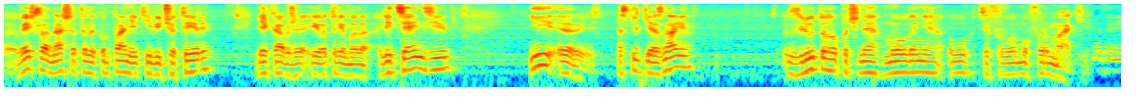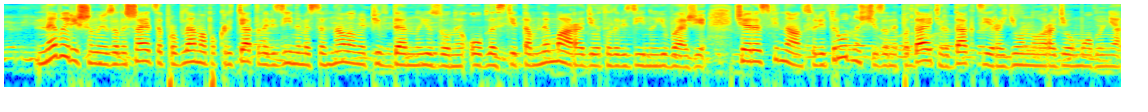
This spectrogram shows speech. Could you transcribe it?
е, вийшла наша телекомпанія ТІВІ 4 яка вже і отримала ліцензію. І, е, наскільки я знаю, з лютого почне мовлення у цифровому форматі. Невирішеною залишається проблема покриття телевізійними сигналами південної зони області. Там нема радіотелевізійної вежі. Через фінансові труднощі занепадають редакції районного радіомовлення.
